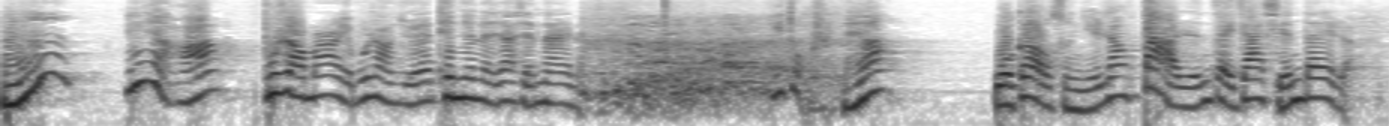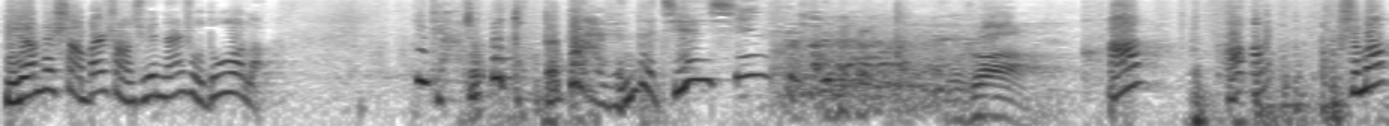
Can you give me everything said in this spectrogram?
嗯，你想啊，不上班也不上学，天天在家闲待着。你懂什么呀？我告诉你，让大人在家闲待着，比让他上班上学难受多了。一点就不懂得大人的艰辛我说，啊啊啊！什么？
